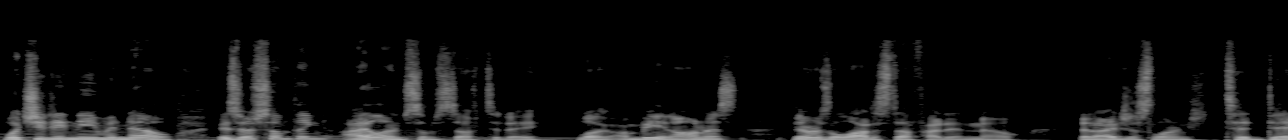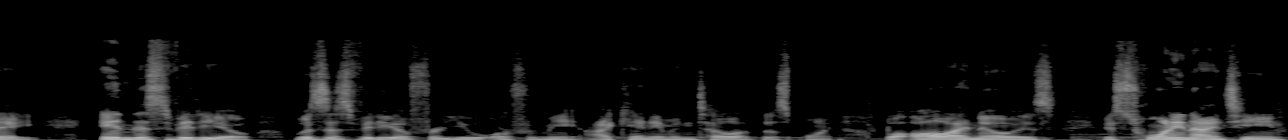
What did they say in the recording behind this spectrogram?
what you didn't even know. Is there something? I learned some stuff today. Look, I'm being honest. There was a lot of stuff I didn't know that I just learned today in this video. Was this video for you or for me? I can't even tell at this point. But all I know is it's 2019,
